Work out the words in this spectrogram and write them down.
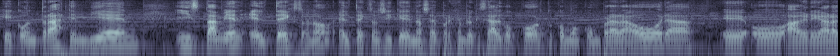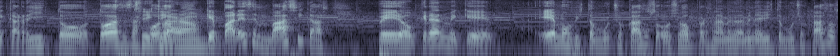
que contrasten bien. Y también el texto, ¿no? El texto en sí, que no sé, por ejemplo, que sea algo corto, como comprar ahora eh, o agregar al carrito, todas esas cosas que parecen básicas, pero créanme que hemos visto muchos casos, o yo personalmente también he visto muchos casos,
